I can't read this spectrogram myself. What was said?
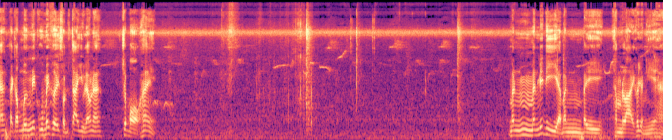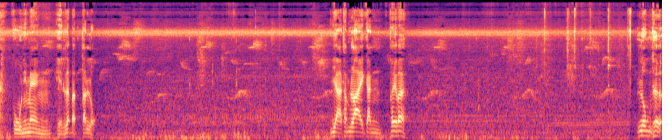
นะแต่กับมึงนี่กูไม่เคยสนใจอยู่แล้วนะ จะบอกให้ มันมันไม่ดีอะ มันไปทำลายเขาอย่างนี้ฮะ กูนี่แม่งเห็นแล้วแบบตลก อย่าทำลายกันเข้าใจป่ะลงเถอะ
